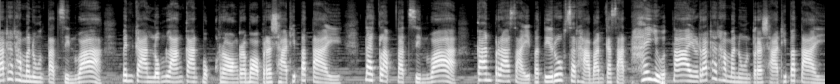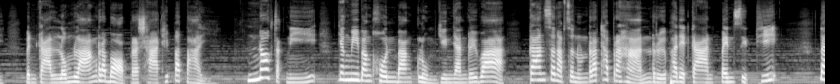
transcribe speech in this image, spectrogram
รัฐธรรมนูญตัดสินว่า เป็นการล้มล้างการปกครองระบอบประชาธิปไตย แต่กลับตัดสินว่าการปราศัยปฏิรูปสถาบันกษัตริย์ ให้อยู่ใต้รัฐธรรมนูญประชาธิปไตย เป็นการล้มล้างระบอบประชาธิปไตย นอกจากนี้ยังมีบางคนบางกลุ่มยืนยันด้วยว่า การสนับสนุนรัฐประหารหรือเผด็จการเป็นสิทธิ แต่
